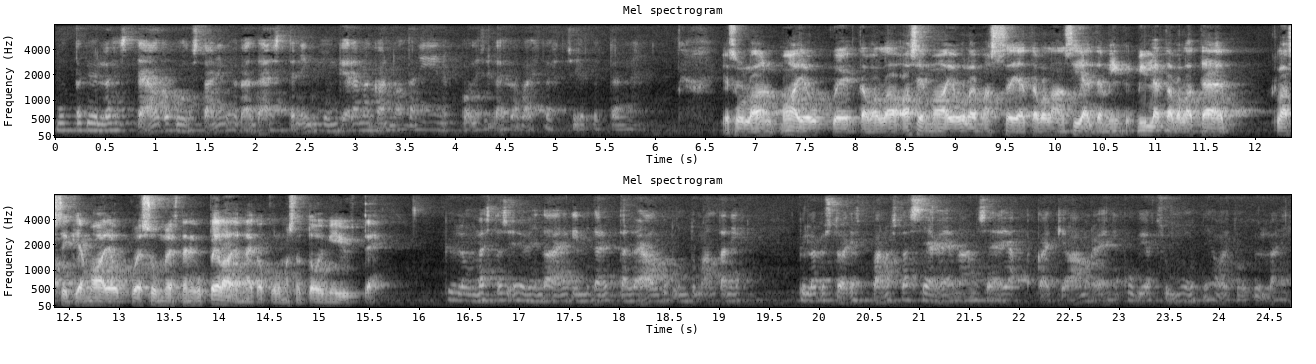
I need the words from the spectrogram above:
mutta kyllä se sitten alkoi kuulostaa niin hyvältä ja sitten niin munkin elämän kannalta niin oli sillä hyvä vaihtoehto siirtyä tänne. Ja sulla on maajoukkue tavallaan asemaa jo olemassa ja tavallaan sieltä, millä tavalla tämä klassik ja maajoukkue sun mielestä niin kuin pelaajan näkökulmasta toimii yhteen? Kyllä mun mielestä tosi hyvin, tai ainakin mitä nyt tälle alkutuntumalta, niin kyllä pystyy oikeasti panostaa sereenaamiseen ja kaikki aamureeni kuviot sun muut niin hoituu kyllä, niin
